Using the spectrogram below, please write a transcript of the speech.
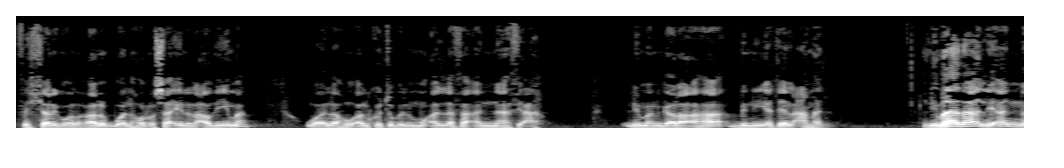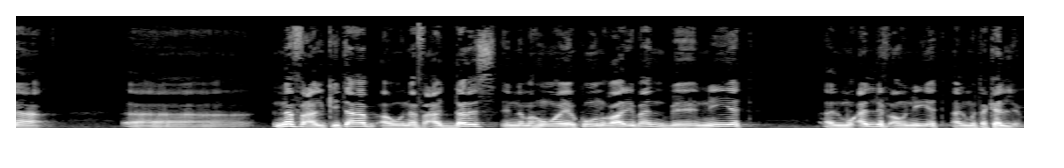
في الشرق والغرب وله الرسائل العظيمة وله الكتب المؤلفة النافعة لمن قرأها بنية العمل لماذا؟ لأن آه، نفع الكتاب أو نفع الدرس إنما هو يكون غالبا بنية المؤلف أو نية المتكلم.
